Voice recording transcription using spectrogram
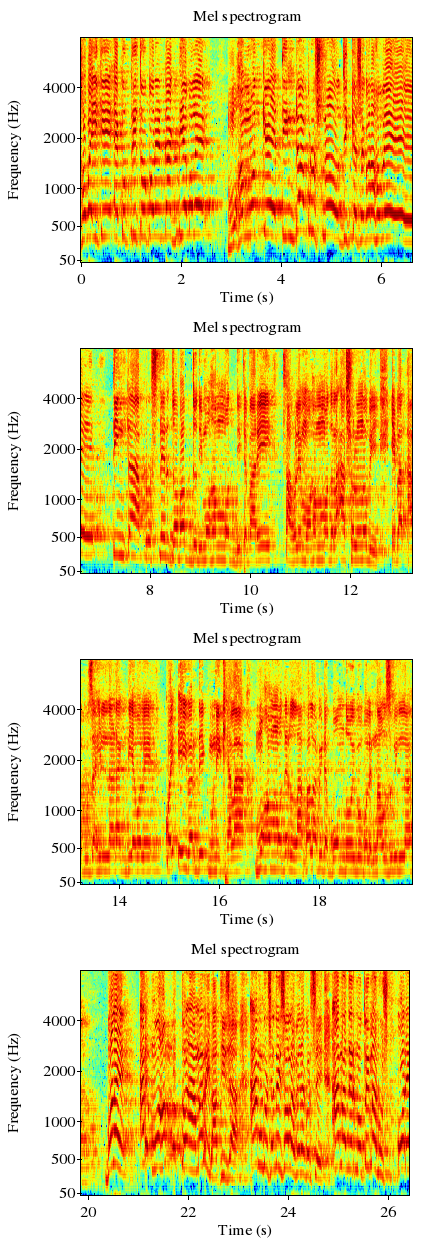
সবাইকে একত্রিত করে ডাক দিয়ে বলে মোহাম্মদকে তিনটা প্রশ্ন জিজ্ঞাসা করা হবে। তিনটা প্রশ্নের জবাব যদি মোহাম্মদ দিতে পারে, তাহলে মোহাম্মদ আসল নবী। এবার আবু জাহিল্লা ডাক দিয়ে বলে, কয়, এইবার দেখ মুনি খেলা, মোহাম্মদের লাফালাফিটা বন্ধ হইব বলে। নাউজুবিল্লা বলে, আরে মোহাম্মদ তো আমারই ভাতিজা আমগোর সাথেই চলাফেরা করছে, আমাদের মতোই মানুষ ওরে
